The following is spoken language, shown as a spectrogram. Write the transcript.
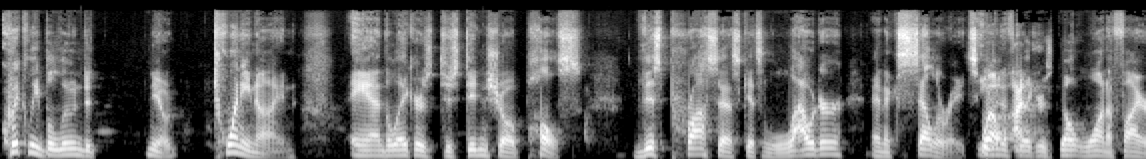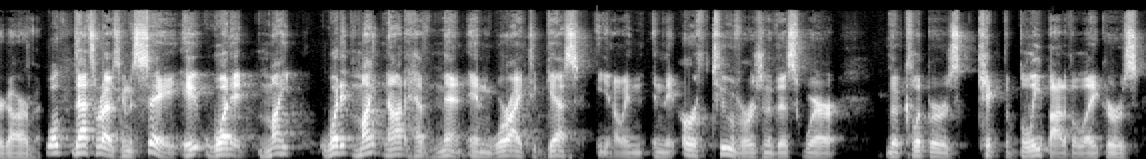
quickly ballooned to, you know, 29, and the Lakers just didn't show a pulse, this process gets louder and accelerates, even well, if the I, Lakers don't want to fire Darvin. Well, that's what I was going to say. It, what it might what it might not have meant, and were I to guess, you know, in in the Earth Two version of this, where the Clippers kick the bleep out of the Lakers,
